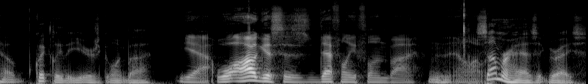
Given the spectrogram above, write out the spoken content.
how quickly the year's going by. Yeah. Well, August has definitely flown by. In a lot of Summer has it, Grace.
